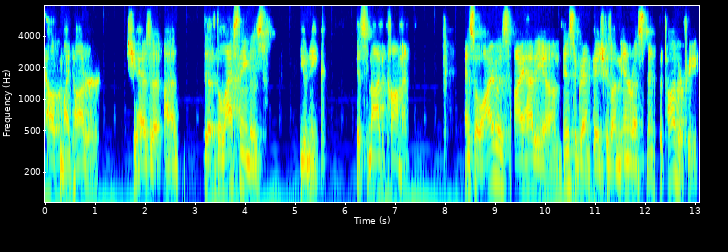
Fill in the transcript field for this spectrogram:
helped my daughter. She has a uh, the the last name is unique. It's not common. And so I was I had a um, Instagram page because I'm interested in photography.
